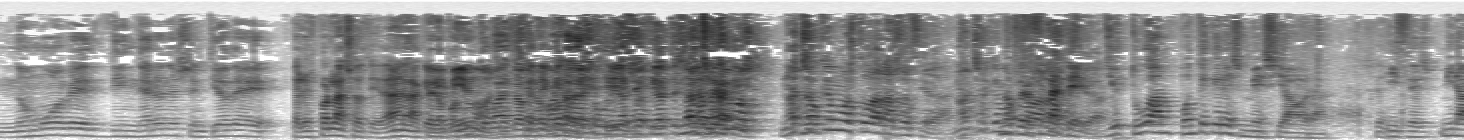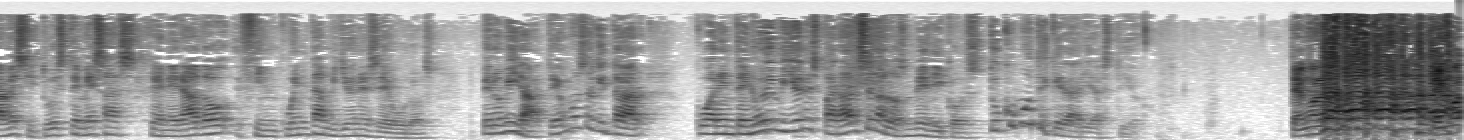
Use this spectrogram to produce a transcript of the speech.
No mueve dinero en el sentido de. pero es por la sociedad en la que Pero vivimos tú vas- es lo que te no quiero la decir social, te No achaquemos toda la sociedad. No achaquemos No, pero toda la fíjate, sociedad. yo- tú ponte que eres Messi ahora. Y dices, mira Messi, tú este mes has generado 50 millones de euros. Pero mira, te vamos a quitar 49 millones para dársela a los médicos. ¿Tú cómo te quedarías, tío? Tengo la, cu- tengo,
